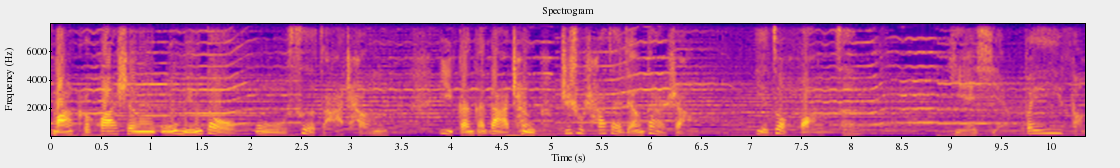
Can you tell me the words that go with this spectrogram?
麻壳花生、无名豆五色杂成，一杆杆大秤直竖插在粮袋上，也做幌子，也显威风。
